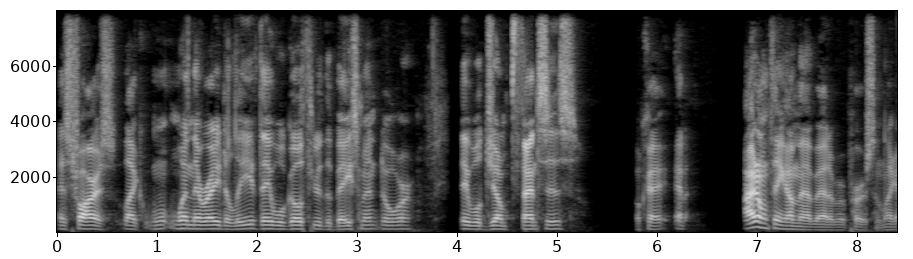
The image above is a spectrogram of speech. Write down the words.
As far as like w- when they're ready to leave, they will go through the basement door. They will jump fences. Okay. And I don't think I'm that bad of a person. Like,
